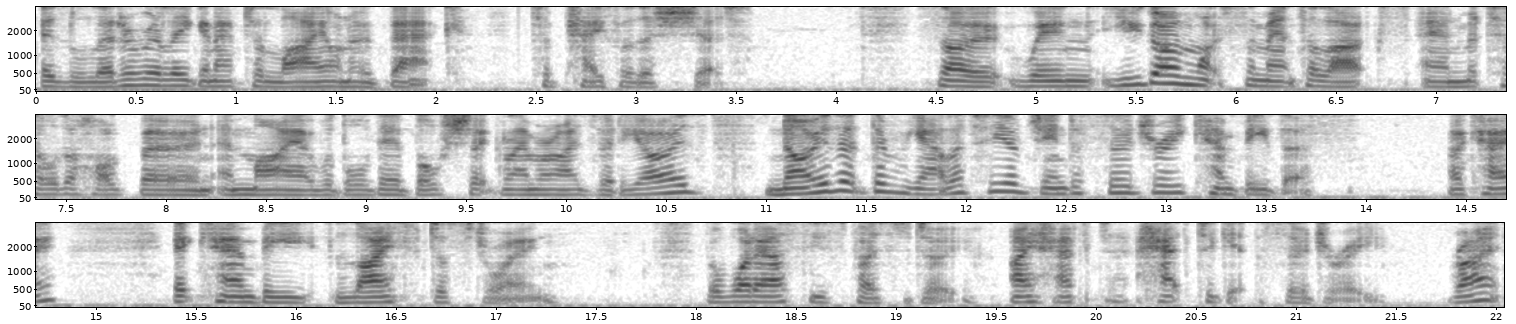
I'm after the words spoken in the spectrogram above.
is literally going to have to lie on her back to pay for this shit. So when you go and watch Samantha Lux and Matilda Hogburn and Maya with all their bullshit glamorized videos, know that the reality of gender surgery can be this. okay? It can be life destroying. But what else are you supposed to do? I have to had to get the surgery, right?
